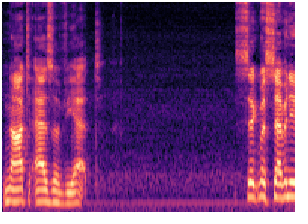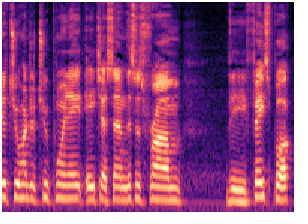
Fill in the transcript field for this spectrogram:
Not as of yet. Sigma 70 to 200 2.8 HSM. This is from the Facebook.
